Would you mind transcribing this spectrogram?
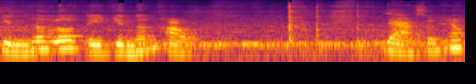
กินทั้งโรตีกินทั้งเขาอยากสุดแล้ว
